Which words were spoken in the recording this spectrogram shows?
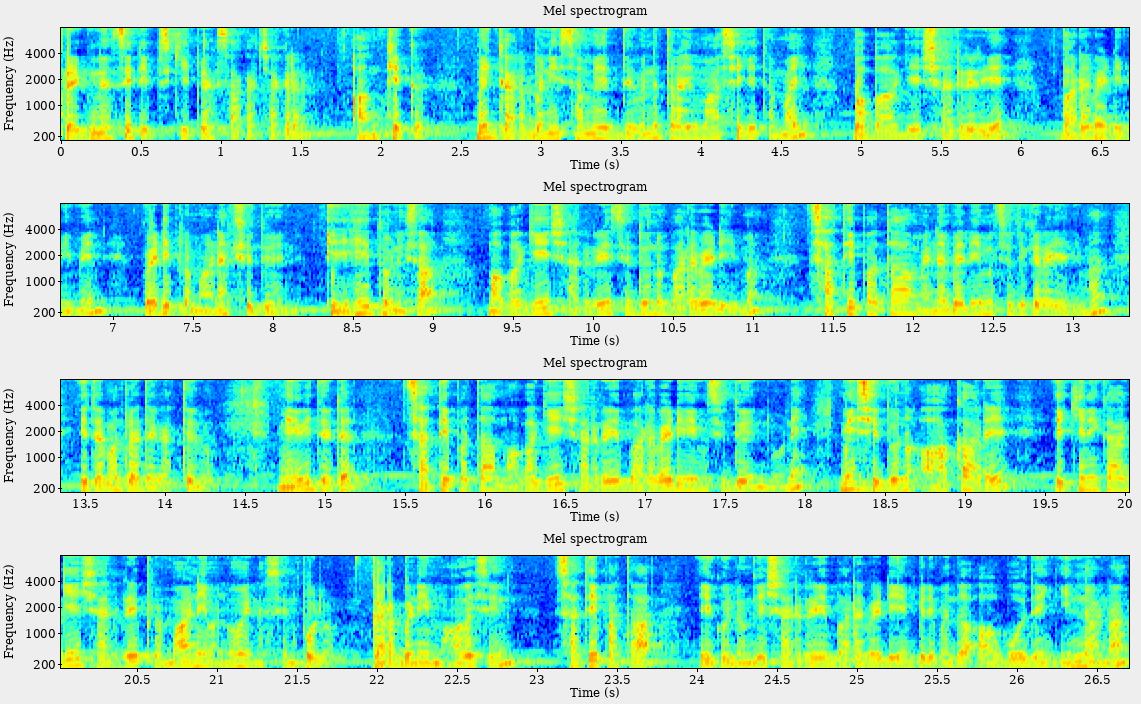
ප්‍රෙග්නන්සි ටිප්ස් කීපයක් සාකච්ඡා කරන්න. අංක 1 මේ ගර්භණී සමයේ දෙවන ත්‍රයිමාසිකයේ තමයි බබාගේ ශරීරයේ බර වැඩිවීමෙන් වැඩි ප්‍රමාණයක් සිදු වෙන්නේ. ඒ හේතුව නිසා මවගේ ශරීරයේ සිදුවන බර වැඩිවීම සතිපතා මැන බැලීම සිදු කර ගැනීම ඊටමත් වැදගත් වෙනවා. මේ විදිහට සතිපතා මවගේ ශරීරයේ බර වැඩිවීම සිදු වෙන්න ඕනේ. මේ සිදුවන ආකාරය එකිනෙකාගේ ශරීරයේ ප්‍රමාණය අනුව වෙනස් වෙන්න පුළුවන්. ගර්භණී මව විසින් සතිපතා ඒගොල්ලොන්ගේ ශරීරයේ බර වැඩිවීම පිළිබඳව අවබෝධයෙන් ඉන්නවා නම්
